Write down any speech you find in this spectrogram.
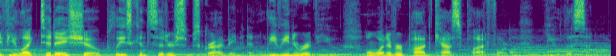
If you like today's show, please consider subscribing and leaving a review on whatever podcast platform you listen on.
